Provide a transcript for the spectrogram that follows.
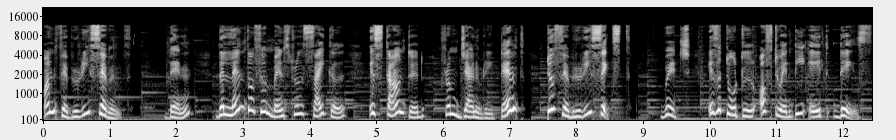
on February 7th, then the length of your menstrual cycle is counted from January 10th to February 6th, which is a total of 28 days.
